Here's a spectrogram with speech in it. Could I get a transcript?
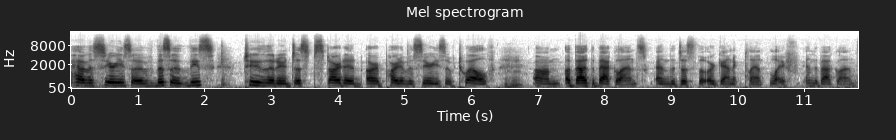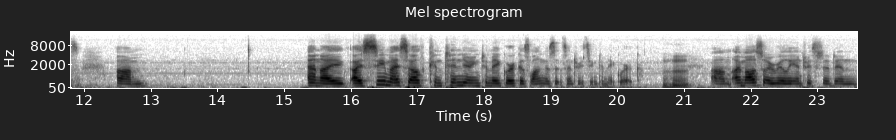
have a series of this. Uh, these two that are just started are part of a series of twelve Mm-hmm. um, about the backlands and the, just the organic plant life in the backlands. Um, and I, I see myself continuing to make work as long as it's interesting to make work. Mm-hmm. Um, I'm also really interested in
